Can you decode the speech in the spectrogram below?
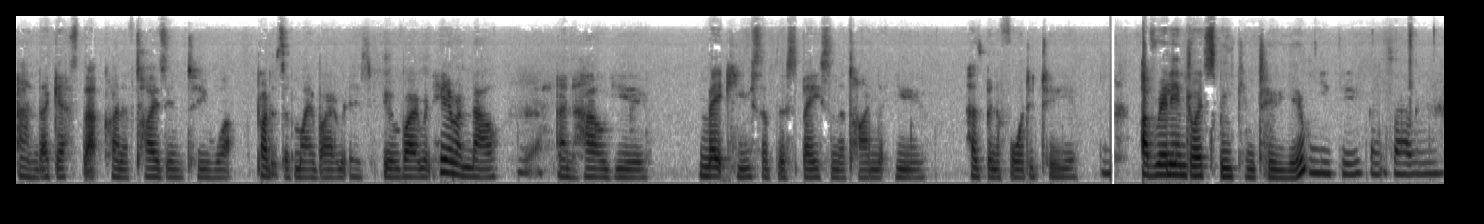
And I guess that kind of ties into what products of my environment is your environment here and now yeah and how you make use of the space and the time that you has been afforded to you. I've really enjoyed speaking to you. you too thanks for having me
